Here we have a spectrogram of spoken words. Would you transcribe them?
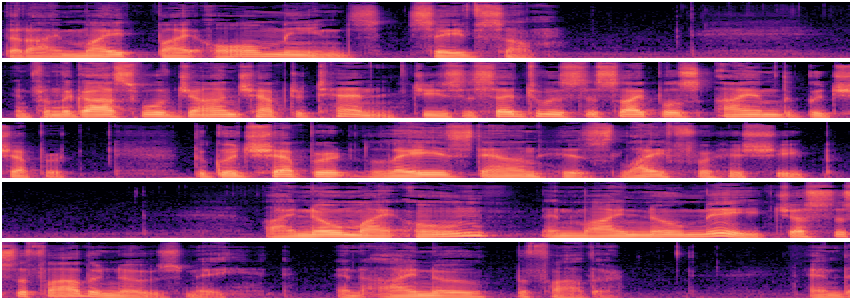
that I might by all means save some. And from the Gospel of John, chapter 10, Jesus said to his disciples, I am the Good Shepherd. The Good Shepherd lays down his life for his sheep. I know my own, and mine know me, just as the Father knows me, and I know the Father and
